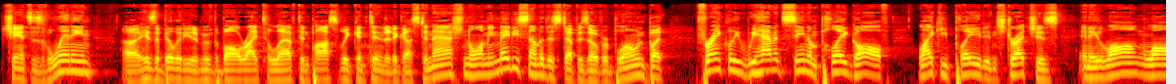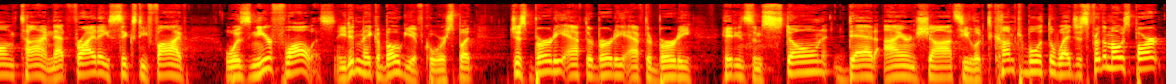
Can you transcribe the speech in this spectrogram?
chances of winning, uh, his ability to move the ball right to left, and possibly contend at Augusta National. I mean, maybe some of this stuff is overblown, but frankly, we haven't seen him play golf like he played in stretches in a long, long time. That Friday 65 was near flawless. He didn't make a bogey, of course, but just birdie after birdie after birdie, hitting some stone dead iron shots. He looked comfortable with the wedges for the most part.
